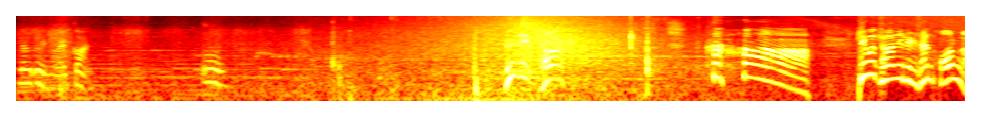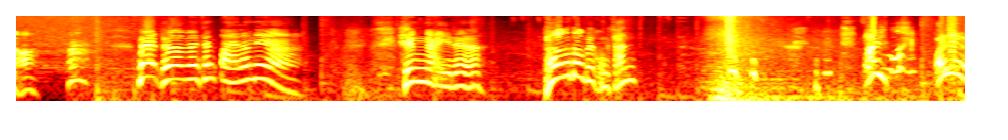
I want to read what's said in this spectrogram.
เรื่องอื่นไว้ก่อน อืมเฮ้ยเธอฮ่าฮ่าคิดว่าเธอจะหนีฉันพ้นเหรอฮะแม่เธอเอาเงินฉันไปแล้วเนี่ย ยังไงนะเธอก็ต้องเป็นของฉัน ไปไปเลย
